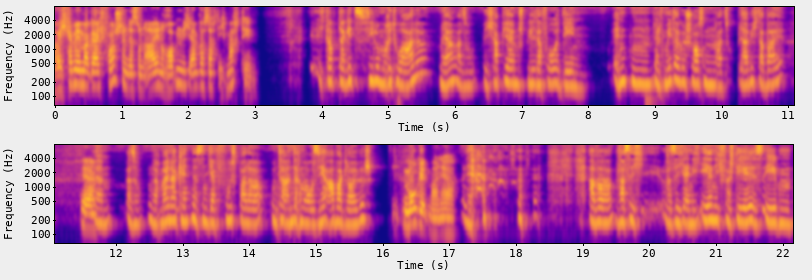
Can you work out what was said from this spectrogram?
Aber ich kann mir immer gar nicht vorstellen, dass so ein Arjen Robben nicht einfach sagt, ich mach den. Ich glaube, da geht's viel um Rituale. Ja, also ich habe ja im Spiel davor den Enten Elfmeter geschossen, also bleibe ich dabei. Ja. Ähm, also nach meiner Kenntnis sind ja Fußballer unter anderem auch sehr abergläubisch. Mogelt man, ja. ja. Aber was ich, was ich eigentlich eher nicht verstehe, ist eben,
